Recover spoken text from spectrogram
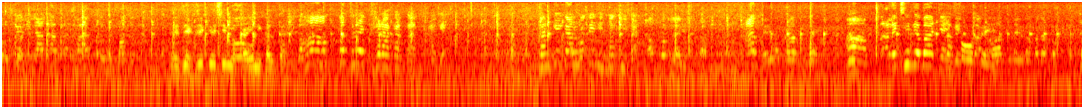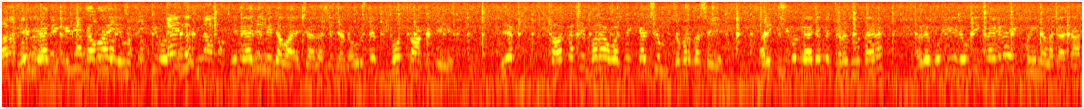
अकबर। ये देख लीजिए कैसी मकाई निकलता है। वहाँ हम पत्थर खड़ा करता था आगे। का नहीं मक्की का। अब हाँ। इलेक्शन के बाद जाएँगे। ये म्यादे के लिए दवा है ये मक्की की रोटी है ना ये म्यादे में दवा है ज़्यादा से ज़्यादा। और उसमें बहुत ताकत है ये। ये ताकत से भरा हुआ इसमें कैल्शियम ज़बरदस्त है ये। अरे किसी को म्यादे में दर्द होता है ना अरे वो ये रोटी खाएगा ना एक महीना लगातार।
